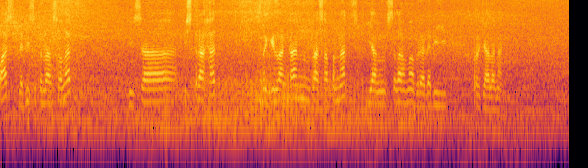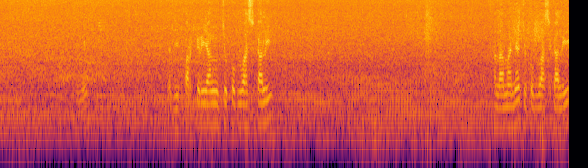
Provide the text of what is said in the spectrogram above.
Pas jadi setelah sholat bisa istirahat menghilangkan rasa penat yang selama berada di perjalanan jadi parkir yang cukup luas sekali. Halamannya cukup luas sekali.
